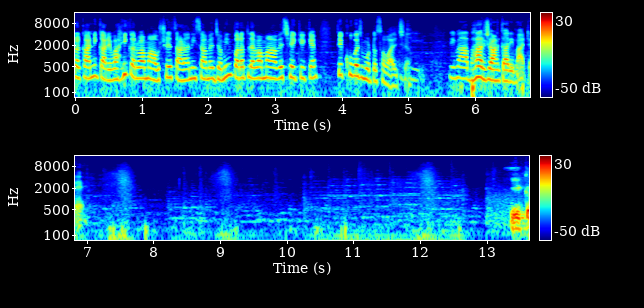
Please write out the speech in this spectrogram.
પ્રકારની કાર્યવાહી કરવામાં આવશે? શાળાની સામે જમીન પરત લેવામાં આવે છે કે કેમ? તે ખૂબ જ મોટો સવાલ છે. આભાર જાણકારી માટે. એક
